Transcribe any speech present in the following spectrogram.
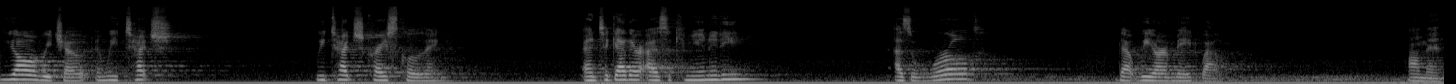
We all reach out and we touch we touch Christ's clothing. And together as a community, as a world, that we are made well. Amen.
